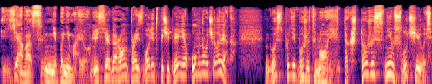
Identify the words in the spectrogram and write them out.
«Я вас не понимаю». Месье Гарон производит впечатление умного человека. Господи, боже ты мой, так что же с ним случилось?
